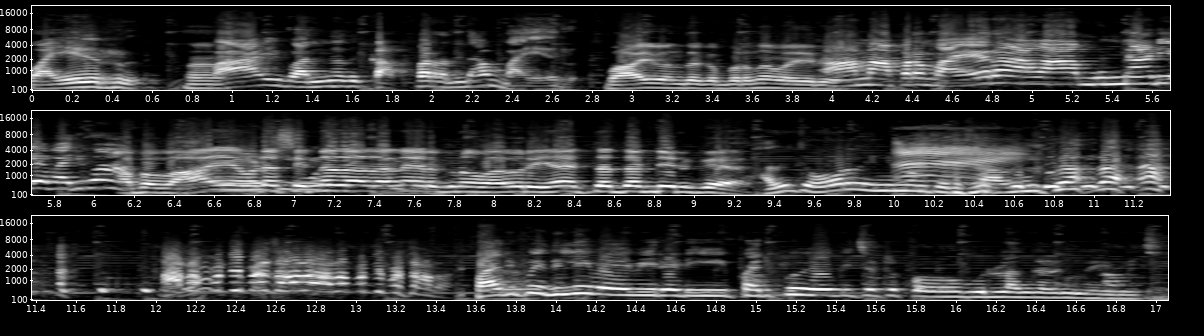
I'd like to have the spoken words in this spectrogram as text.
வயிறு. வாய் வந்ததுக்கு அப்புறம் தான் வயிறு. வாய் வந்ததுக்கு அப்புறம் தான் வயிறு. ஆமா அப்புறம் வயிறு முன்னாடியே வருவான். அப்ப வாயை விட சின்னதா தானே இருக்கணும் வயிறு. ஏன் இத்த தண்டி இருக்கு? அது சோறு இனிமேல் பருப்பு இதுலயும் வேவிரடி பருப்பு வேவிச்சிட்டு கொ- உருளைக்கிழங்கு வேவிச்சு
